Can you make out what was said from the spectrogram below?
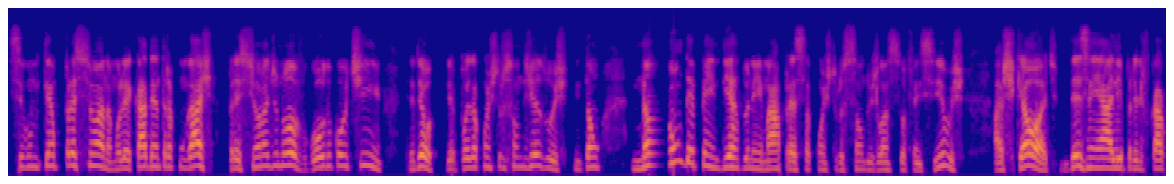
Segundo tempo, pressiona. Molecada entra com gás, pressiona de novo. Gol do Coutinho, entendeu? Depois da construção de Jesus. Então, não depender do Neymar para essa construção dos lances ofensivos, acho que é ótimo. Desenhar ali para ele ficar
